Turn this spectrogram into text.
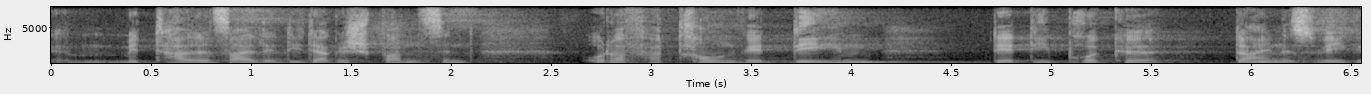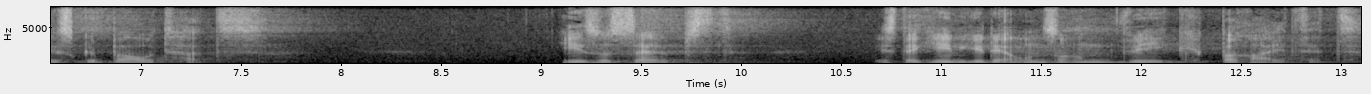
ähm, Metallseile, die da gespannt sind? Oder vertrauen wir dem, der die Brücke deines Weges gebaut hat? Jesus selbst ist derjenige, der unseren Weg bereitet.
